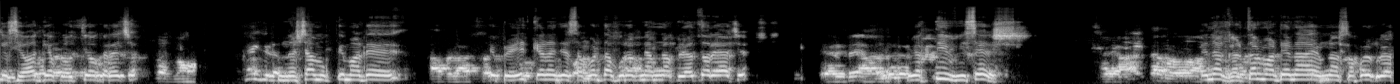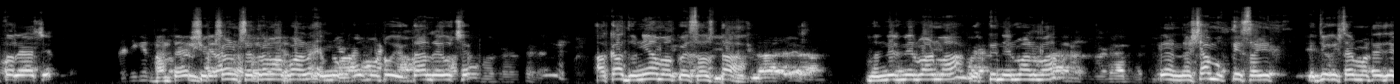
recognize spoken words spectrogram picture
જે સેવાકીય પ્રવૃત્તિઓ કરે છે, નશા મુક્તિ માટે એ પ્રેરિત કરીને જે સફળતાપૂર્વક એમના પ્રયત્નો રહ્યા છે, વ્યક્તિ વિશેષ એના ઘડતર માટેના એમના સફળ પ્રયત્નો રહ્યા છે. શિક્ષણ ક્ષેત્રમાં પણ એમનું ખૂબ મોટું યોગદાન રહ્યું છે. આખા દુનિયામાં કોઈ સંસ્થા મંદિર નિર્માણમાં, વ્યક્તિ નિર્માણમાં નશા મુક્તિ સહિત એજ્યુકેશન માટે જે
